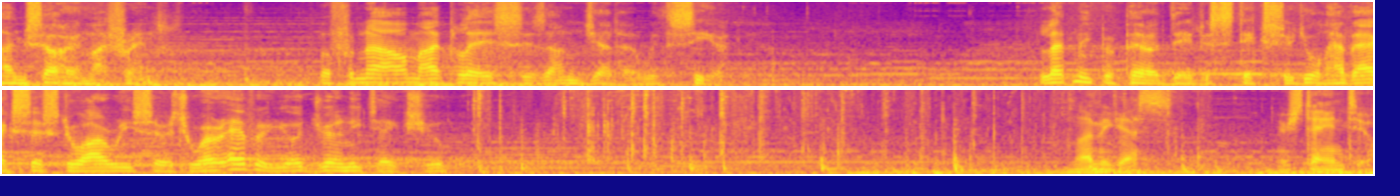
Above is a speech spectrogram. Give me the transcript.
I'm sorry, my friend. But for now, my place is on Jedha with Cere. Let me prepare a data stick so you'll have access to our research wherever your journey takes you. Let me guess. You're staying too.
